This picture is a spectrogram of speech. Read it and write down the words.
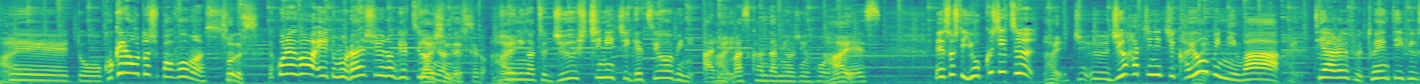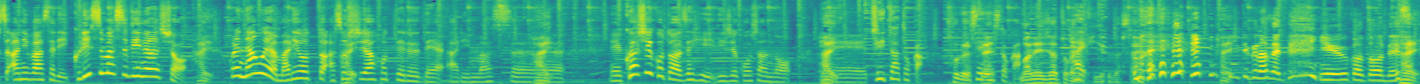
はい。えっ、とこけら落としパフォーマンス。そうです。でこれがえっ、ともう来週の月曜日なんですけど、す。はい。12月17日月曜日にあります、神田明神ホールです、でそして翌日はい。じゅ18日火曜日には、はい。TRF25th アニバーサリークリスマスディナーショー。はい。これ名古屋マリオットアソシアホテルであります、はいえー詳しいことはぜひ DJ コウさんの、はい。えーツイッターとかそうですね。SNS とか。マネージャーとかに聞いてください、は聞いてください。ということです、はい。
